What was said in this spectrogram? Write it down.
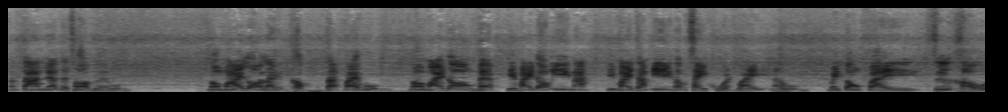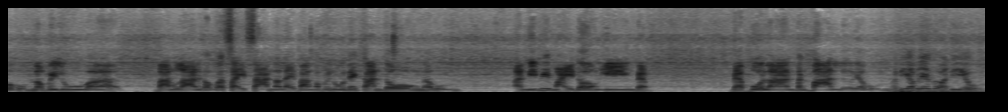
น้ำตาลแล้วแต่ชอบเลยผมหน่อไม้รออะไรเขาตัดไว้ผมหน่อไม้ดองแบบพี่ไหมดองเองนะพี่ไหมทำเองครับใส่ขวดไว้นะครับผม ไม่ต้องไปซื้อเขาครับผมเราไม่รู้ว่าบางร้านเขาก็ใส่สารอะไรบ้างก็ไม่รู้ในการดองนะผม อันนี้พี่ไหมดองเองแบบแบบโบราณบ้านๆเลยครับผมสวัสดีครับเล็กสวัสดีครับผม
